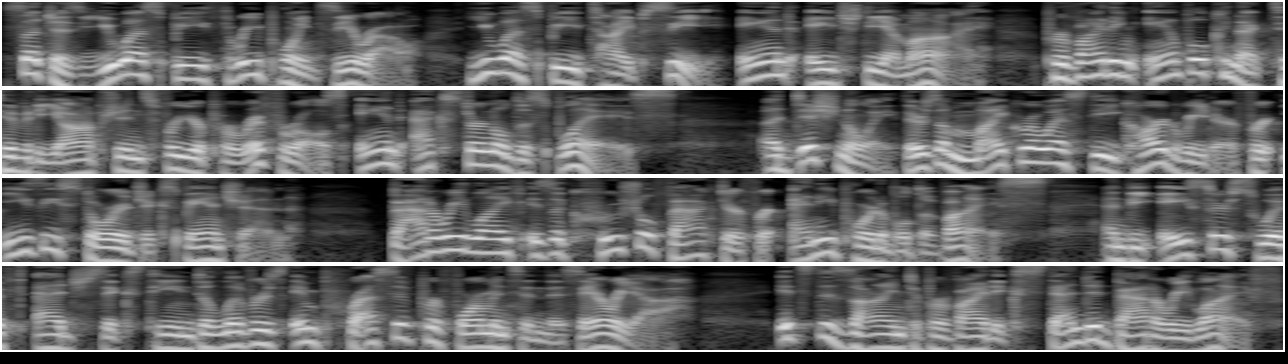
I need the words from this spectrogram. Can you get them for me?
such as USB 3.0, USB Type-C, and HDMI, providing ample connectivity options for your peripherals and external displays. Additionally, there's a microSD card reader for easy storage expansion. Battery life is a crucial factor for any portable device, and the Acer Swift Edge 16 delivers impressive performance in this area. It's designed to provide extended battery life,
